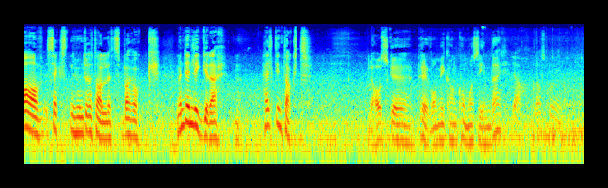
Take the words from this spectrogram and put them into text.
av 1600-tallets barokk. Men den ligger der. Helt intakt. La oss prøve om vi kan komme oss inn der. Ja, la oss gå inn.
